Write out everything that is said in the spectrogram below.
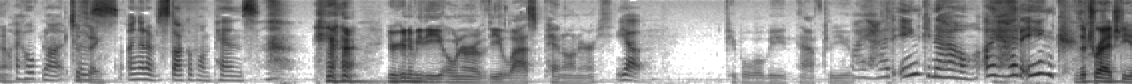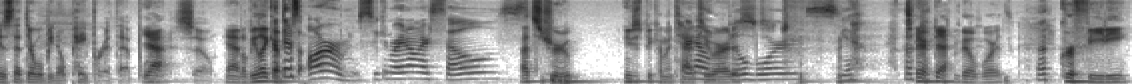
No. I hope not because I'm gonna have to stock up on pens. You're going to be the owner of the last pen on earth. yeah. People will be after you. I had ink now. I had ink. The tragedy is that there will be no paper at that point. Yeah. So Yeah, it'll be like But a. there's arms. We can write on ourselves. That's true. You just become a tear tattoo down artist. billboards. yeah. Tear down billboards. Graffiti.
